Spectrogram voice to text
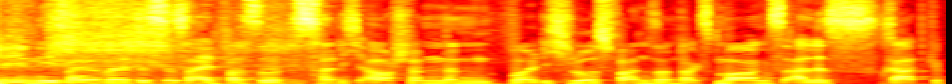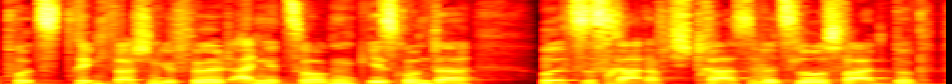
Ja, ja, nee, weil, weil das ist einfach so, das hatte ich auch schon. Dann wollte ich losfahren, sonntags morgens, alles Rad geputzt, Trinkflaschen gefüllt, angezogen, gehst runter, holst das Rad auf die Straße, willst losfahren, bup,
